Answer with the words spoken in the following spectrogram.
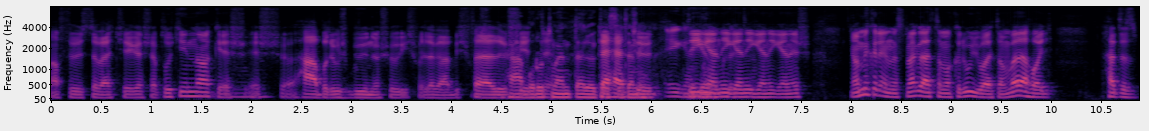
a fő szövetségese Putyinnak, és, és háborús bűnös ő is, vagy legalábbis felelős. Háborút ment előkészíteni. Igen, igen, igen, igen, igen, igen, és amikor én ezt megláttam, akkor úgy voltam vele, hogy hát ez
